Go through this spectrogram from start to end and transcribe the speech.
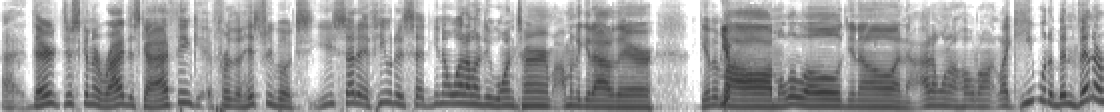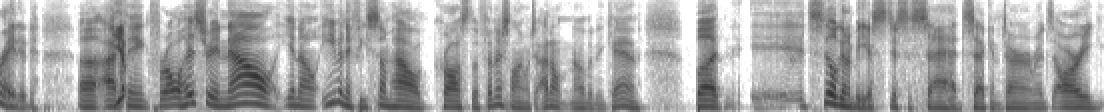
I they're just gonna ride this guy. I think for the history books, you said it. If he would have said, you know what, I'm gonna do one term, I'm gonna get out of there, give it yep. my all. I'm a little old, you know, and I don't want to hold on. Like he would have been venerated, uh, I yep. think, for all history. And now, you know, even if he somehow crossed the finish line, which I don't know that he can, but it's still going to be a, just a sad second term. It's already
